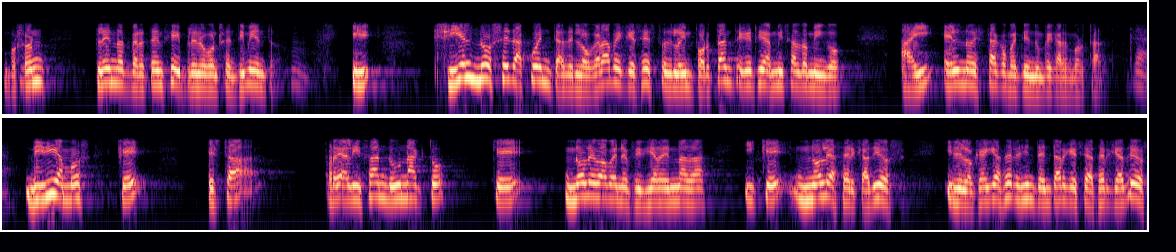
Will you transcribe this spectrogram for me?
como son plena advertencia y pleno consentimiento. Mm. Y si él no se da cuenta de lo grave que es esto, de lo importante que es ir a misa el domingo, ahí él no está cometiendo un pecado mortal. Diríamos que está realizando un acto que no le va a beneficiar en nada y que no le acerca a Dios. Y de lo que hay que hacer es intentar que se acerque a Dios.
